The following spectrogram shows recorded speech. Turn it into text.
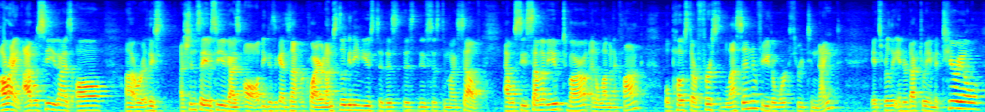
All right, I will see you guys all, uh, or at least I shouldn't say I'll see you guys all because again, it's not required. I'm still getting used to this, this new system myself. I will see some of you tomorrow at 11 o'clock. We'll post our first lesson for you to work through tonight. It's really introductory material,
